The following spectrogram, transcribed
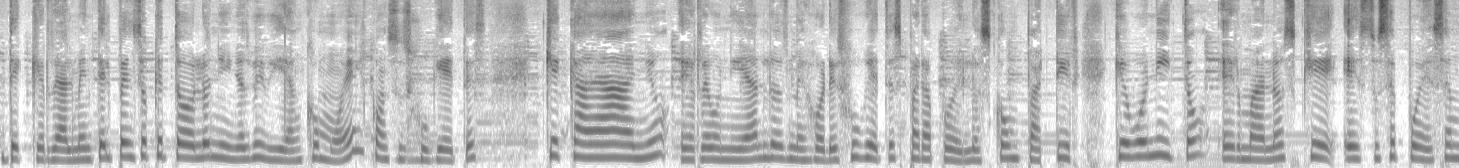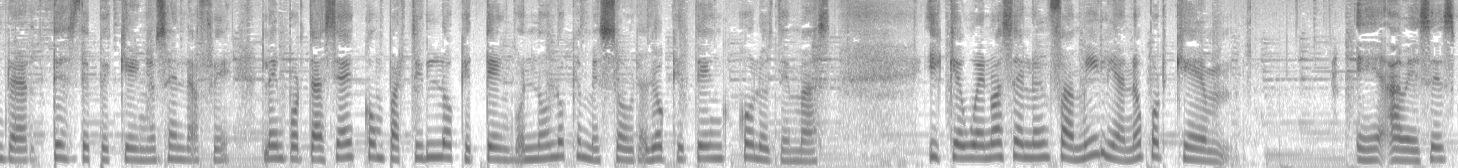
de que realmente él pensó que todos los niños vivían como él, con sus juguetes, que cada año eh, reunían los mejores juguetes para poderlos compartir. Qué bonito, hermanos, que esto se puede sembrar desde pequeños en la fe. La importancia de compartir lo que tengo, no lo que me sobra, lo que tengo con los demás. Y qué bueno hacerlo en familia, ¿no? Porque eh, a veces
